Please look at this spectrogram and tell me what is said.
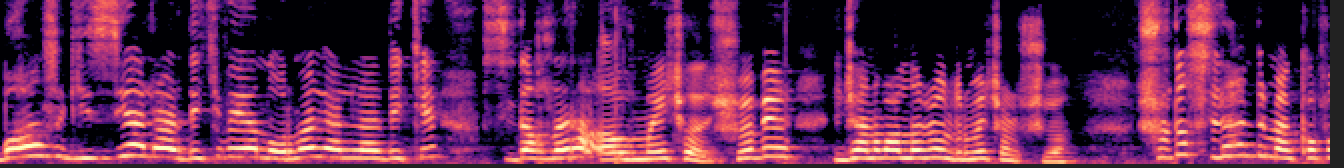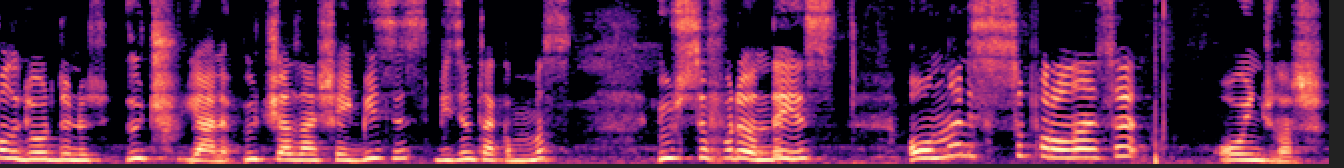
bazı gizli yerlerdeki veya normal yerlerdeki silahları almaya çalışıyor ve canavarları öldürmeye çalışıyor. Şurada Slenderman kafalı gördüğünüz 3 yani 3 yazan şey biziz. Bizim takımımız. 3-0 öndeyiz. Onlar ise 0 olan ise oyuncular.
